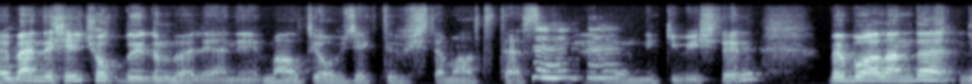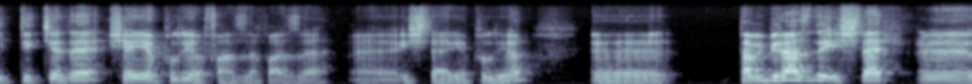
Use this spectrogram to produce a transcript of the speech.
e, ben de şeyi çok duydum böyle yani multi objective işte multitask learning gibi işleri. Ve bu alanda gittikçe de şey yapılıyor fazla fazla e, işler yapılıyor. E, Tabii biraz da işler e,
